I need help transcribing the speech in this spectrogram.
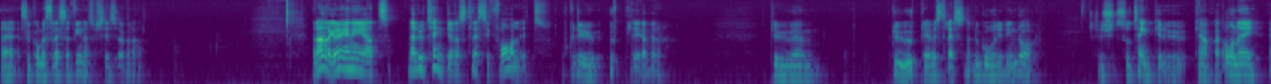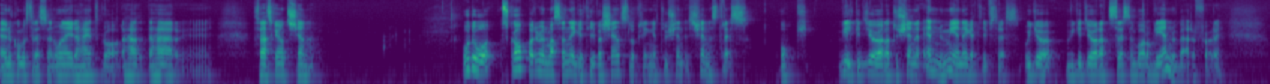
eh, så kommer stressen finnas precis överallt. Den andra grejen är att när du tänker att stress är farligt och du upplever du, ehm, du upplever stress när du går i din dag. Så, så tänker du kanske att åh nej, eh, nu kommer stressen, åh nej det här är inte bra, det här, det här, så här ska jag inte känna. Och då skapar du en massa negativa känslor kring att du känner, känner stress. Och vilket gör att du känner ännu mer negativ stress. Och gör, vilket gör att stressen bara blir ännu värre för dig.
